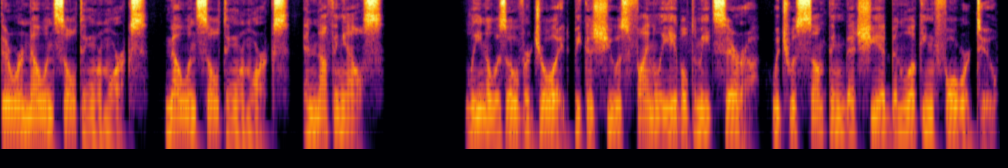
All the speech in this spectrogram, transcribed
There were no insulting remarks, no insulting remarks, and nothing else. Lena was overjoyed because she was finally able to meet Sarah, which was something that she had been looking forward to.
